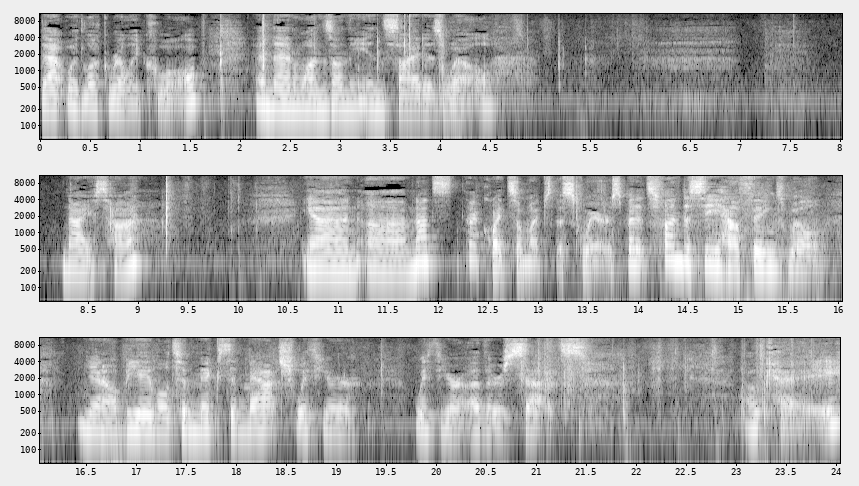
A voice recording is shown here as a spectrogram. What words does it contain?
that would look really cool. And then ones on the inside as well. Nice, huh? And um, not, not quite so much the squares, but it's fun to see how things will, you know, be able to mix and match with your, with your other sets. Okay,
